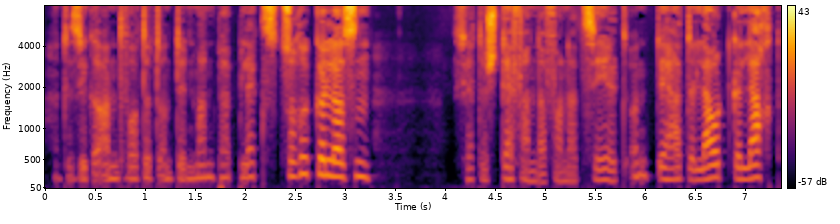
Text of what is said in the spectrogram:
hatte sie geantwortet und den Mann perplex zurückgelassen. Sie hatte Stefan davon erzählt, und der hatte laut gelacht,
